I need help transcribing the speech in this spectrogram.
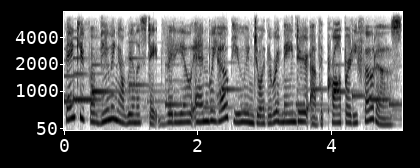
Thank you for viewing our real estate video and we hope you enjoy the remainder of the property photos.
